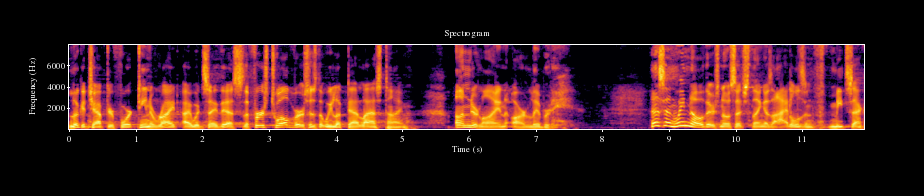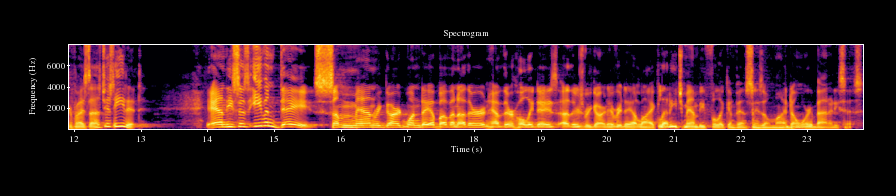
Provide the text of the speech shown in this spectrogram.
look at chapter 14 to right, I would say this the first 12 verses that we looked at last time underline our liberty. Listen, we know there's no such thing as idols and meat sacrificed to us. Just eat it. And he says, even days. Some men regard one day above another and have their holy days. Others regard every day alike. Let each man be fully convinced in his own mind. Don't worry about it, he says.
